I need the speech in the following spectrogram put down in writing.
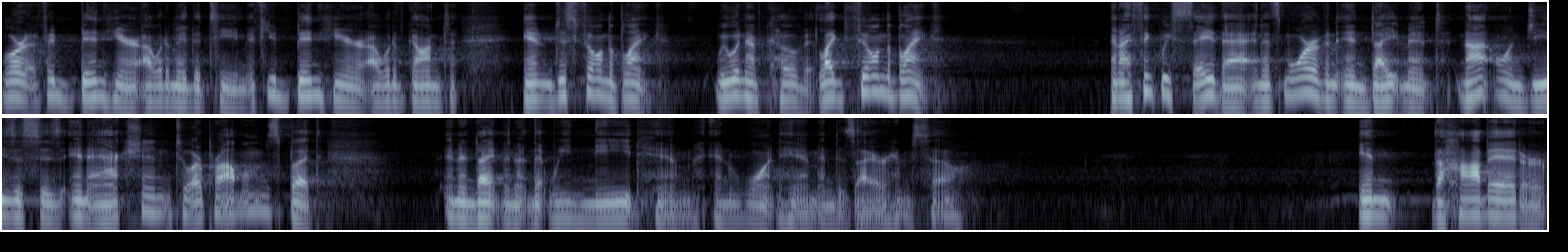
Lord, if you'd been here, I would have made the team. If you'd been here, I would have gone to, and just fill in the blank. We wouldn't have COVID. Like, fill in the blank. And I think we say that, and it's more of an indictment, not on Jesus' inaction to our problems, but an indictment that we need him and want him and desire him so. In The Hobbit or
